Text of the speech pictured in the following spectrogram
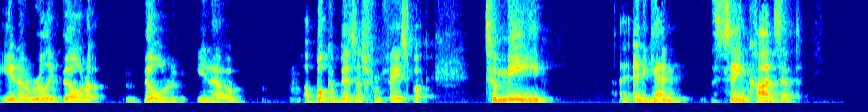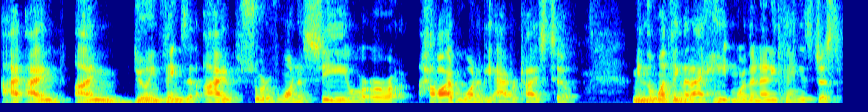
you know, really build a build, you know, a book of business from Facebook. To me, and again, same concept. I, am I'm, I'm doing things that I sort of want to see or, or how I would want to be advertised to. I mean, the one thing that I hate more than anything is just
